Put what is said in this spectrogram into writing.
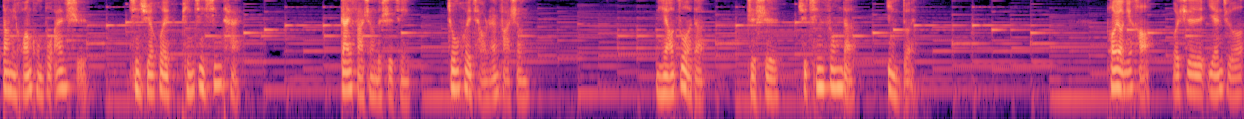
当你惶恐不安时，请学会平静心态。该发生的事情，终会悄然发生。你要做的，只是去轻松的应对。朋友你好，我是严哲。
